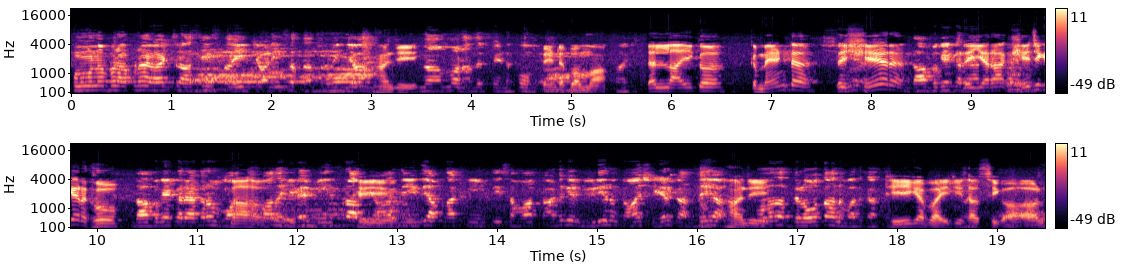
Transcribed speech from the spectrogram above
ਫੋਨ ਨੰਬਰ ਆਪਣਾ ਹੈਗਾ 84 27 40 57 ਹਾਂਜੀ। ਨਾਮ ਮਾਣਾ ਤੇ ਪਿੰਡ ਭੋਮ। ਪਿੰਡ ਭੰਮਾ। ਹਾਂਜੀ। ਤੇ ਲਾਈਕ ਕਮੈਂਟ ਤੇ ਸ਼ੇਅਰ ਦੱਬ ਕੇ ਤੇ ਕਰਿਆ ਯਾਰਾ ਖਿੱਚ ਕੇ ਰੱਖੋ ਦੱਬ ਕੇ ਕਰਿਆ ਕਰੋ ਵੱਧ ਆਹੋ। ਤੋਂ ਵੱਧ ਜਿਹੜੇ ਵੀਰ ਭਰਾ ਠੀਕ। ਪਿਆਰ ਦੇਦੇ ਆਪਣਾ ਕੀਮਤੀ ਸਮਾਂ ਕੱਢ ਕੇ ਵੀਡੀਓ ਨੂੰ ਗਾਂ ਸ਼ੇਅਰ ਕਰਦੇ ਆ ਹਾਂਜੀ। ਉਹਨਾਂ ਦਾ ਦਿਲੋਂ ਧੰਨਵਾਦ ਕਰਦੇ ਠੀਕ ਹੈ ਬਾਈ ਜੀ ਸਤਿ ਸ਼੍ਰੀ ਅਕਾਲ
